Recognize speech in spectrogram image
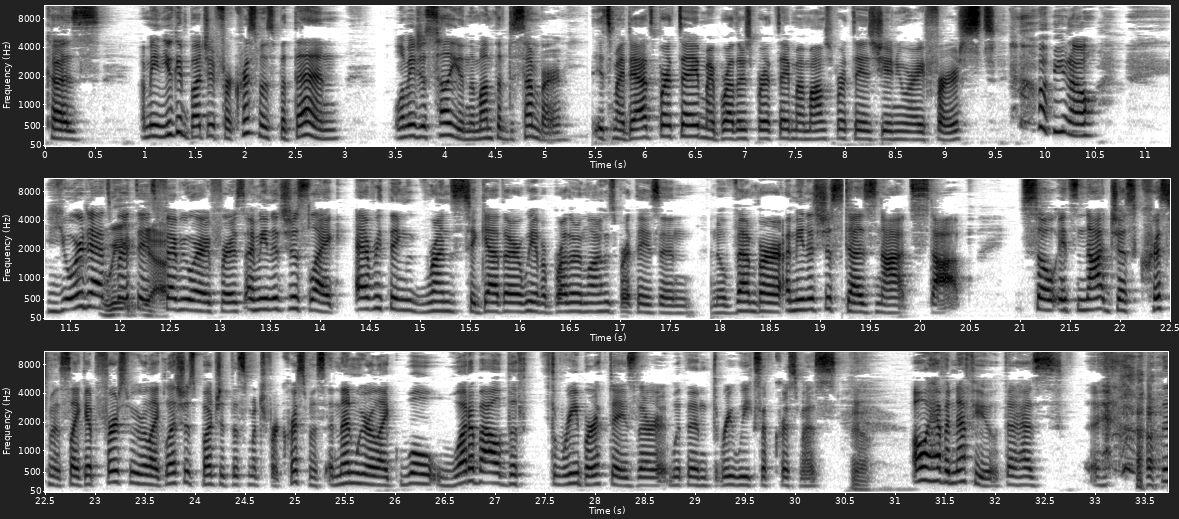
Cause I mean, you can budget for Christmas, but then let me just tell you in the month of December, it's my dad's birthday, my brother's birthday, my mom's birthday is January 1st. you know, your dad's We- birthday yeah. is February 1st. I mean, it's just like everything runs together. We have a brother-in-law whose birthday is in November. I mean, it just does not stop. So it's not just Christmas. Like at first we were like, let's just budget this much for Christmas. And then we were like, well, what about the three birthdays that are within three weeks of Christmas? Yeah, Oh, I have a nephew that has the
